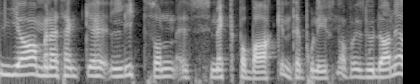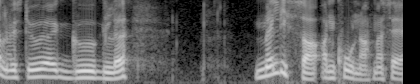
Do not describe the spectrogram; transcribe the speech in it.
Ja, men jeg tenker litt sånn smekk på baken til polisen. For hvis du, Daniel, hvis du googler Melissa Ancona med C.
